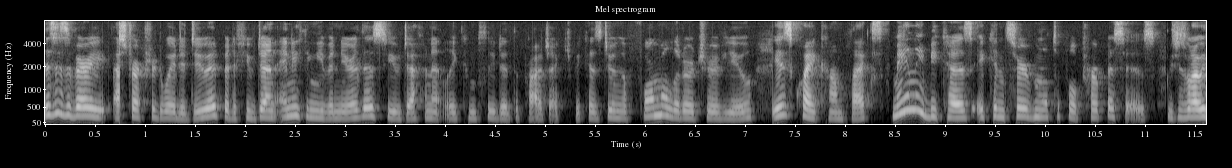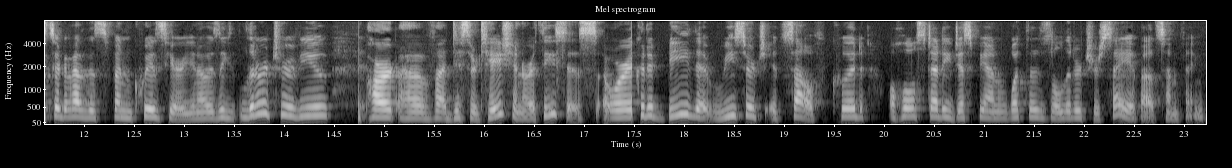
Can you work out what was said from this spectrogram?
this is a very uh, structured way to do it, but if you've done anything even near this, you've definitely completed the project because doing a formal literature review is quite complex, mainly because it can serve multiple purposes, which is why we sort of have this fun quiz here. You know, is a literature review part of a dissertation or a thesis? Or could it be that research itself? Could a whole study just be on what does the literature say about something?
